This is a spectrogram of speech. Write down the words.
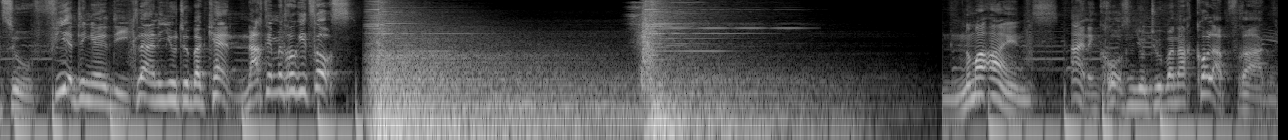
zu vier Dinge, die kleine YouTuber kennen. Nach dem Intro geht's los. Nummer 1. Einen großen YouTuber nach Collab fragen.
